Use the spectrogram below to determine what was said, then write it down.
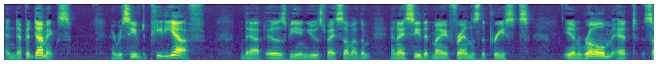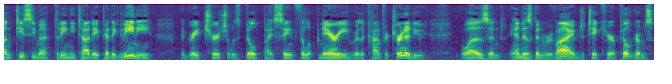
and epidemics. I received a PDF that is being used by some of them, and I see that my friends, the priests in Rome at Santissima Trinità Pellegrini, the great church that was built by St. Philip Neri, where the confraternity was and, and has been revived to take care of pilgrims,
